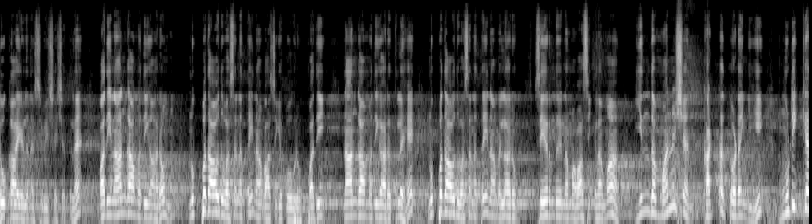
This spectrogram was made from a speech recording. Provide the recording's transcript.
லூக்கா எழுதின சுவிசேஷத்தில் பதினான்காம் அதிகாரம் முப்பதாவது வசனத்தை நாம் வாசிக்க போகிறோம். பதி நான்காம் அதிகாரத்தில் முப்பதாவது வசனத்தை நாம் எல்லாரும் சேர்ந்து நம்ம வாசிக்கலாமா? இந்த மனுஷன் கட்டத் தொடங்கி முடிக்க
